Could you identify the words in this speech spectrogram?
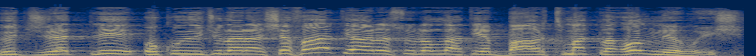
ücretli okuyuculara şefaat ya Resulallah diye bağırtmakla olmuyor bu iş.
